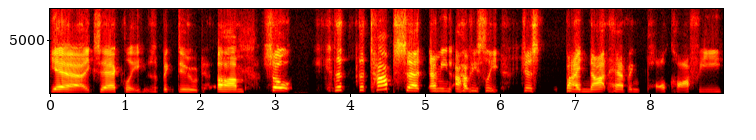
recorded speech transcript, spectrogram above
yeah, exactly. He was a big dude. Um, so the the Topps set. I mean, obviously, just by not having Paul Coffey,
